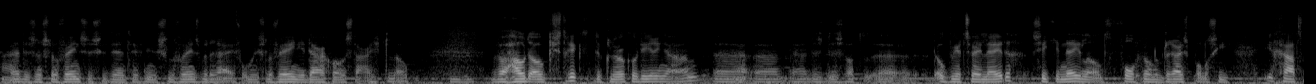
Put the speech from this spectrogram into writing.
Ja. Uh, dus een Sloveense student heeft nu een Sloveens bedrijf om in Slovenië daar gewoon stage te lopen. Mhm. We houden ook strikt de kleurcoderingen aan. Uh, ja. dus, dus wat, ook weer tweeledig. Zit je in Nederland, volg je gewoon de bedrijfspolicy. Je gaat,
